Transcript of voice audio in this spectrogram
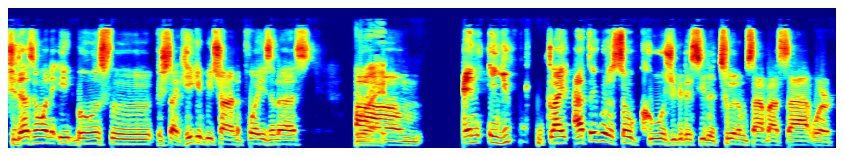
she doesn't want to eat Boun's food. She's like, he could be trying to poison us. Right. Um, and, and you, like, I think what is so cool is you get to see the two of them side by side where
